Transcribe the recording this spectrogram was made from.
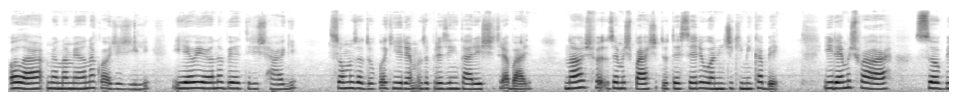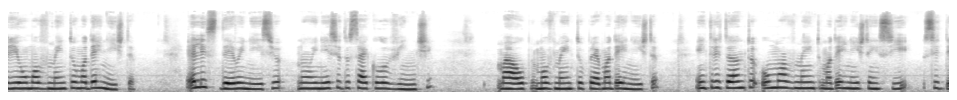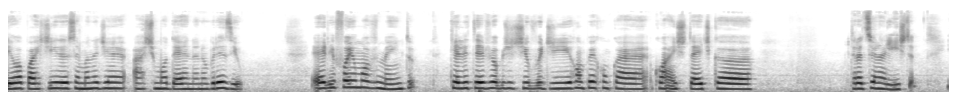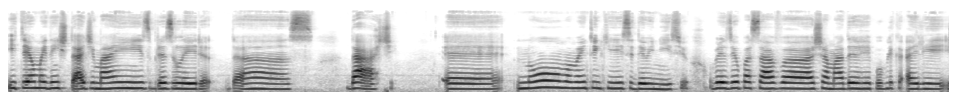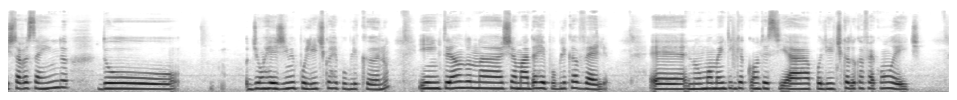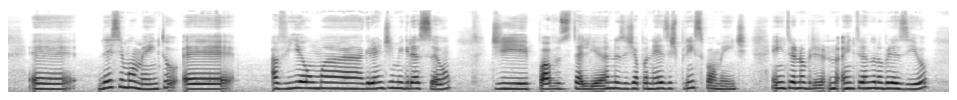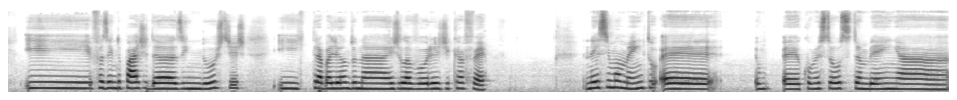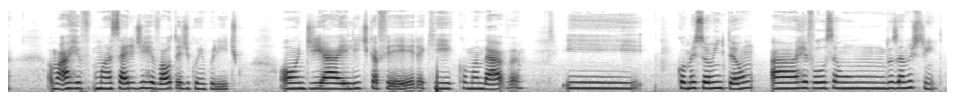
Olá, meu nome é Ana Cláudia Gille e eu e Ana Beatriz Hag somos a dupla que iremos apresentar este trabalho. Nós fazemos parte do terceiro ano de Química B. Iremos falar sobre o movimento modernista. Ele deu início no início do século XX, o movimento pré-modernista. Entretanto, o movimento modernista em si se deu a partir da Semana de Arte Moderna no Brasil. Ele foi um movimento que ele teve o objetivo de romper com a, com a estética tradicionalista e ter uma identidade mais brasileira das, da arte. É, no momento em que se deu início, o Brasil passava a chamada República, ele estava saindo do de um regime político republicano e entrando na chamada República Velha, é, no momento em que acontecia a política do café com leite. É, nesse momento, é, havia uma grande imigração de povos italianos e japoneses, principalmente, entrando no, entrando no Brasil e fazendo parte das indústrias e trabalhando nas lavouras de café. Nesse momento, é, é, começou-se também a, uma, uma série de revoltas de cunho político, onde a elite cafeeira que comandava e começou então a Revolução dos anos 30.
